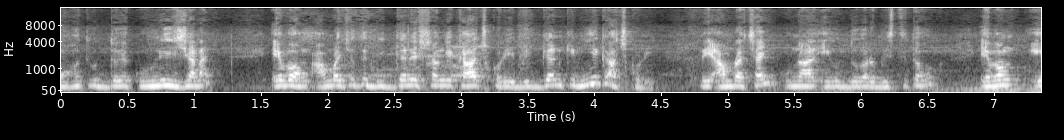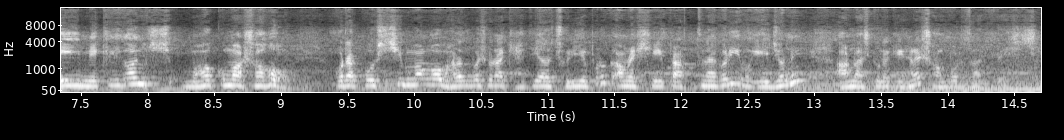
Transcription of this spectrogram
মহৎ উদ্যোগে কুর্নিশ জানায় এবং আমরা যদি বিজ্ঞানের সঙ্গে কাজ করি, বিজ্ঞানকে নিয়ে কাজ করি, তাই আমরা চাই ওনার এই উদ্যোগ আরও বিস্তৃত হোক এবং এই মেকলিগঞ্জ মহকুমা সহ গোটা পশ্চিমবঙ্গ ভারতবর্ষে ওনার খ্যাতি আরও ছড়িয়ে পড়ুক। আমরা সেই প্রার্থনা করি এবং এই জন্যই আমরা আজকে ওনাকে এখানে সংবর্ধনা দিতে এসেছি।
